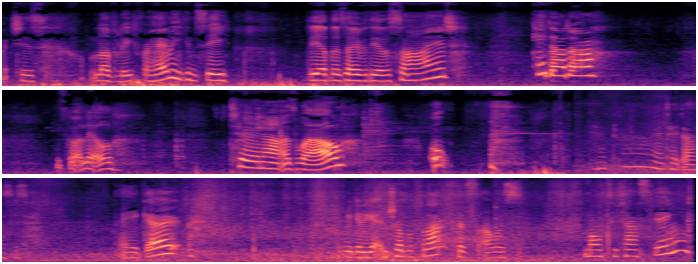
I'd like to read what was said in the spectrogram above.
which is lovely for him. He can see The others over the other side. Okay, Dada. He's got a little turn out as well. Oh, I'm gonna take Darcy's. There you go. We're gonna get in trouble for that because I was multitasking.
